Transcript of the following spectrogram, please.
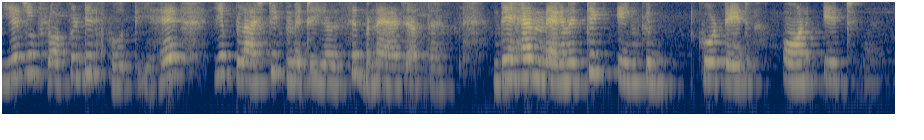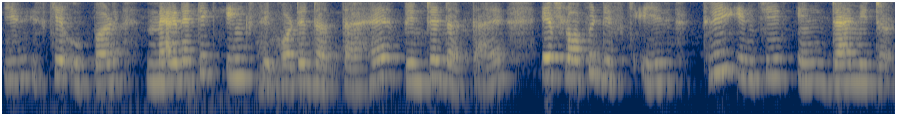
ये जो फ्लॉपी डिस्क होती है, ये प्लास्टिक मटेरियल से बनाया जाता है। They have magnetic ink coated on it इसके ऊपर मैग्नेटिक इंक से कॉटेड रहता है प्रिंटेड रहता है। A floppy disk is three inches in diameter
